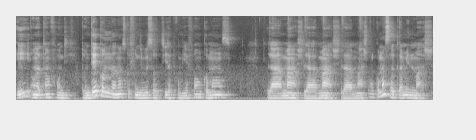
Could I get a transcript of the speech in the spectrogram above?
et on attend Fondi. Donc, dès qu'on annonce que Fondi veut sortir, la première fois, on commence la marche, la marche, la marche. On commence à réclamer une marche.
